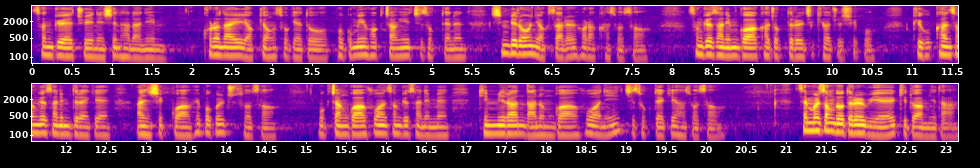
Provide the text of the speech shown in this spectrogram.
선교의 주인이신 하나님, 코로나의 역경 속에도 복음의 확장이 지속되는 신비로운 역사를 허락하소서. 선교사님과 가족들을 지켜주시고 귀국한 선교사님들에게 안식과 회복을 주소서. 목장과 후원 선교사님의 긴밀한 나눔과 후원이 지속되게 하소서. 샘물 성도들을 위해 기도합니다.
